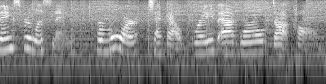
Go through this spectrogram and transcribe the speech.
Thanks for listening. For more, check out braveadworld.com.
